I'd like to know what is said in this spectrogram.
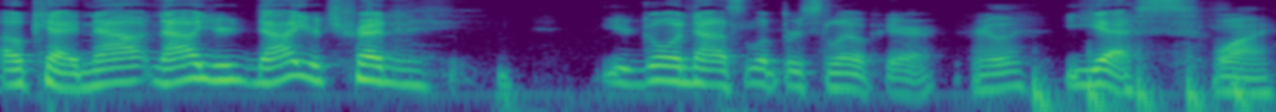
Okay. Now, now you're now you're treading. You're going down a slippery slope here. Really? Yes, Why?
